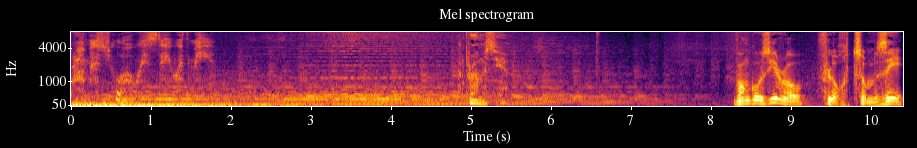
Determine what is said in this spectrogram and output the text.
Promise you'll always stay with me. I promise you. Wongo Zero, Flucht zum See,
